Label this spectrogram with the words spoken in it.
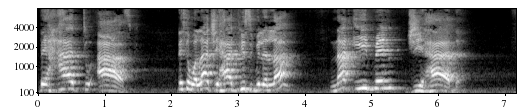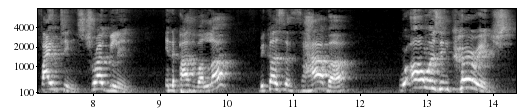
They had to ask. They said, Wallah, jihad fi Not even jihad, fighting, struggling in the path of Allah, because the Sahaba were always encouraged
